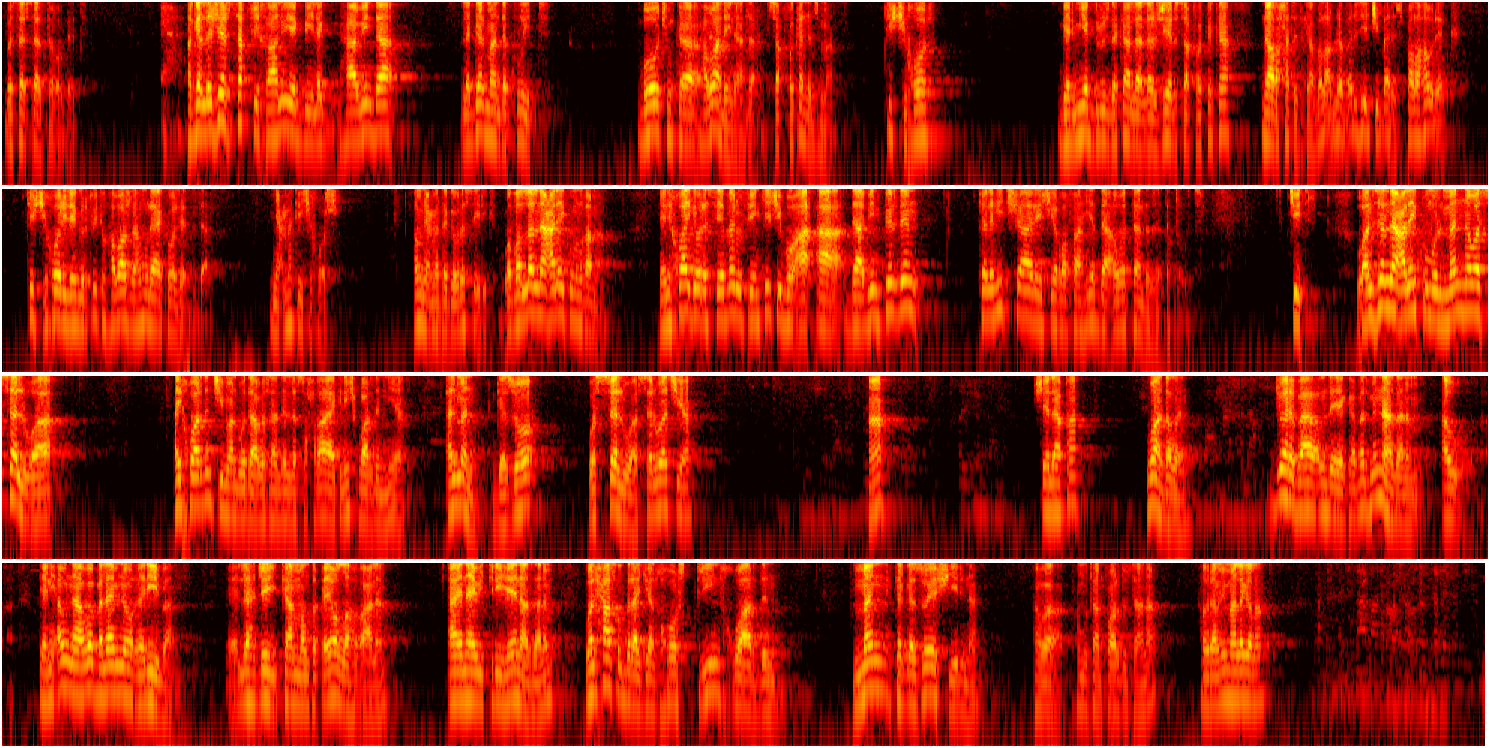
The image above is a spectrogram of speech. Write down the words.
بەسەر سەرتەوە بێت ئەگەر لەژێر سەقفی خانوویەک بی لە هاویندا لە گەرمان دەکوڵیت بۆ چونکە هەوا لەی نادا سەقفەکە نزمە تیشتی خۆر گرمیەک دروست دەکا لە لە ژێر سەقفەکەکە ناڕەحەتت کا بەڵام لە بەرزیەکی بەرز پەڵە هەورێک تیشتی خۆری لێگرتویت و هەواش لە هەموو لایەکەوە لێت بدا نیعممەتێکی خۆش ئەو نیعممەتە گەورە سەیریکرد وەظللنا عليهیکم الغەمە یعنی خی گەورە سێبەر و فێنکێکی بۆ دابین کردن کە لە هیچ شارێکی ڕەفاهیتدا ئەوەتان دەزە دەکەوت چیتر وأنزلنا عليكم المن والسلوى أي خواردن چیمان بۆ دابەزاندن لە سەحرایەکن هیچ خواردن نییە ئەلمەن گەزۆ وەسەلوە سەلوە چییە؟ شێلاقا وا دەڵێن جۆرە باڵندەیەکە بەس من نازانم ئەو ینی ئەو ناوە بەلای منەوە غەریبە لەهجەی کام منطقەیە والله عالم ئایا ناوی تری هەیە نازانم والحاصل برایگیان خۆشترین خواردن من کە گەزۆیە شیرنە ئەوە هەمووتان خواردوتانە هەورامیمان لەگەڵان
